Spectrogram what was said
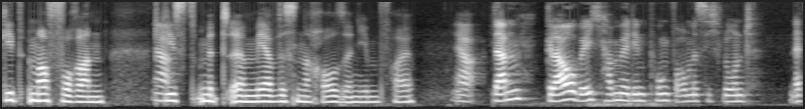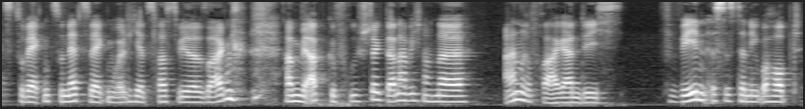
geht immer voran. Du Ja. gehst mit äh, mehr Wissen nach Hause in jedem Fall. Ja, dann glaube ich, haben wir den Punkt, warum es sich lohnt, Netzwerken zu Netzwerken, wollte ich jetzt fast wieder sagen, haben wir abgefrühstückt. Dann habe ich noch eine andere Frage an dich. Für wen ist es denn überhaupt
